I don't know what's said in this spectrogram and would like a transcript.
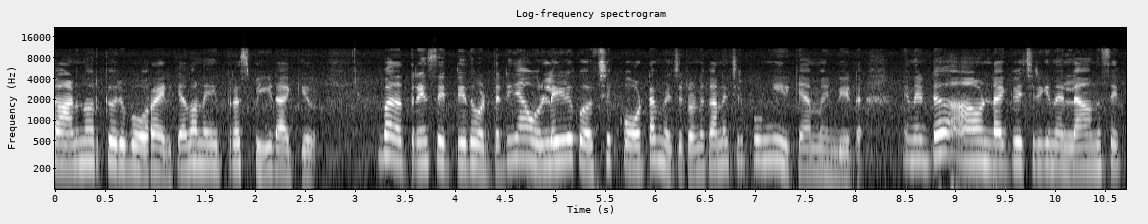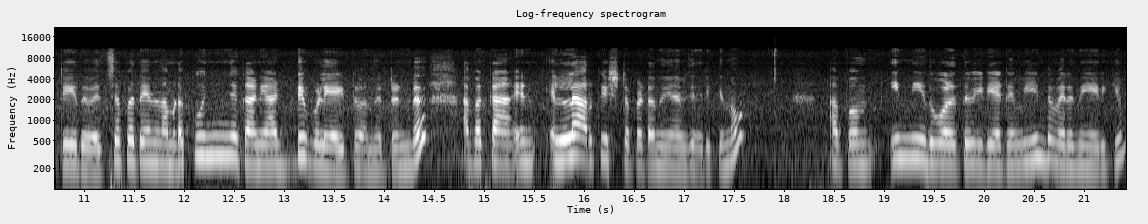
കാണുന്നവർക്ക് ഒരു ബോറായിരിക്കും അതുകൊണ്ടാണ് ഇത്ര സ്പീഡാക്കിയത് അപ്പോൾ അതത്രയും സെറ്റ് ചെയ്ത് കൊടുത്തിട്ട് ഞാൻ ഉള്ളിയിൽ കുറച്ച് കോട്ടൺ വെച്ചിട്ടുണ്ട്. കാരണം ഇച്ചിരി പൊങ്ങിയിരിക്കാൻ വേണ്ടിയിട്ട്. എന്നിട്ട് ആ ഉണ്ടാക്കി വെച്ചിരിക്കുന്ന എല്ലാം ഒന്ന് സെറ്റ് ചെയ്ത് വെച്ചപ്പോഴത്തേന് നമ്മുടെ കുഞ്ഞു കണി അടിപൊളിയായിട്ട് വന്നിട്ടുണ്ട്. അപ്പോൾ എല്ലാവർക്കും ഇഷ്ടപ്പെട്ടെന്ന് ഞാൻ വിചാരിക്കുന്നു. അപ്പം ഇനി ഇതുപോലത്തെ വീഡിയോ ആയിട്ട് വീണ്ടും വരുന്നതായിരിക്കും.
